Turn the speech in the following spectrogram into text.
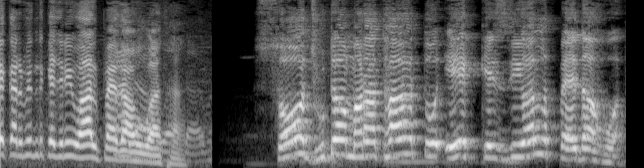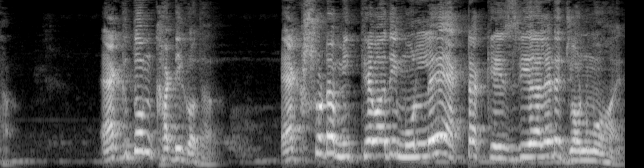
एक अरविंद केजरीवाल पैदा हुआ था सौ झूठा मारा था तो एक কেজরিওয়াল पैदा हुआ था একদম খাঁটি কথা। একশোটা মিথ্যেবাদী মূল্যে একটা কেজরিওয়ালের জন্ম হয়।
